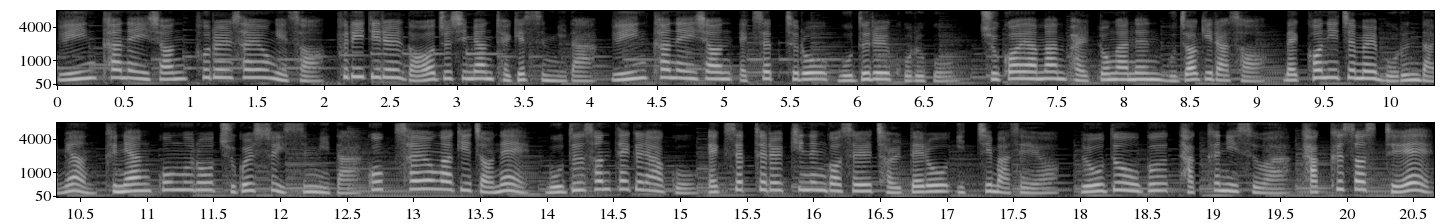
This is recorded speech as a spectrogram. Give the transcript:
리인카네이션 풀을 사용해서 프리디를 넣어주시면 되겠습니다. 리인카네이션 액셉트로 모드를 고르고 죽어야만 발동하는 무적이라서 메커니즘을 모른다면 그냥 꽁으로 죽을 수 있습니다. 꼭 사용하기 전에 모드 선택을 하고 액셉트를 키는 것을 절대로 잊지 마세요. 로드 오브 다크니스와 다크서스트에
